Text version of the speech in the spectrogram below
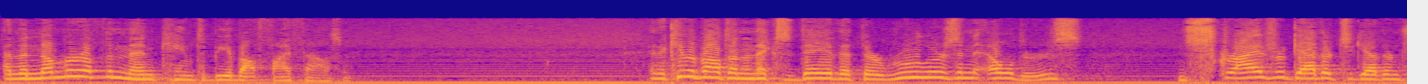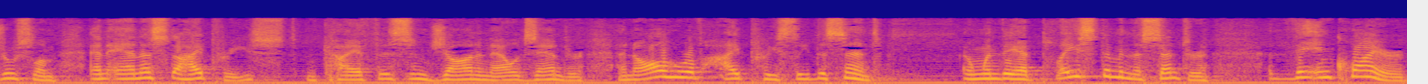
and the number of the men came to be about 5,000. And it came about on the next day that their rulers and elders and scribes were gathered together in Jerusalem, and Annas the high priest, and Caiaphas, and John, and Alexander, and all who were of high priestly descent. And when they had placed them in the center, they inquired,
